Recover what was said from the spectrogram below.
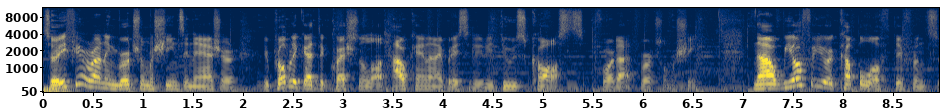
So if you're running virtual machines in Azure, you probably get the question a lot, how can I basically reduce costs for that virtual machine? Now, we offer you a couple of different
